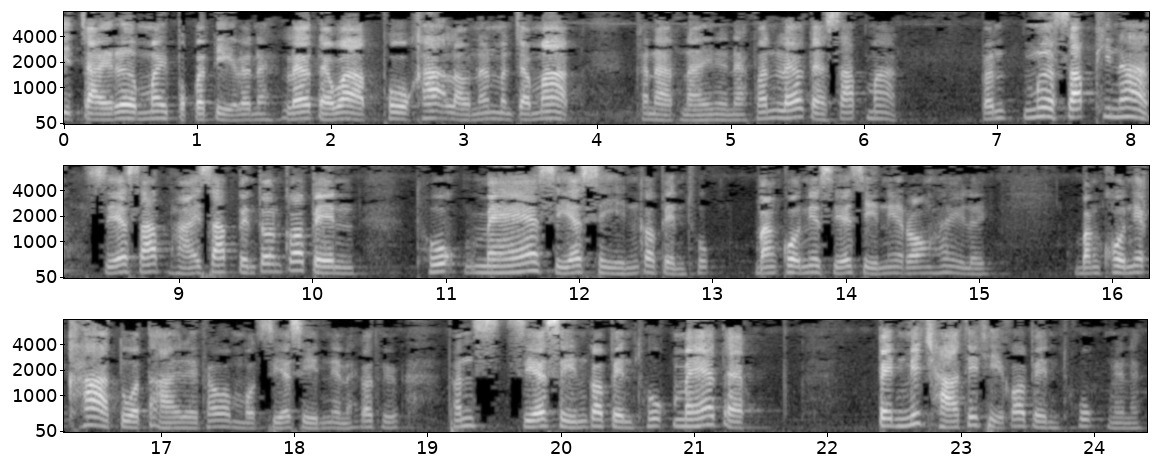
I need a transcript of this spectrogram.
จิตใจเริ่มไม่ปกติแล้วนะแล้วแต่ว่าโภคะเหล่านั้นมันจะมากขนาดไหนเนี่ยนะเพราะแล้วแต่ทรัพย์มากเพราะเมื่อทรัพย์พินาศเสียทรัพย์หายทรัพย์เป็นต้นก็เป็นทุกข์แม้เสียศีลก็เป็นทุกข์ บางคนเนี่ยเสียศีลนี่ร้องไห้เลย บางคนเนี่ยฆ่าตัวตายเลย เพราะว่าหมดเสียศีลเนี่ยนะก็ถือพันเสียศีลก็เป็นทุกข์แม้แต่เป็นมิจฉาทิฏฐิก็เป็นทุกข์เนี่ยนะ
